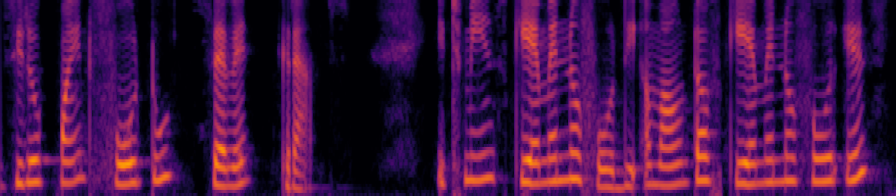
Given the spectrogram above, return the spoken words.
0.427 grams. It means KMnO4, the amount of KMnO4 is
